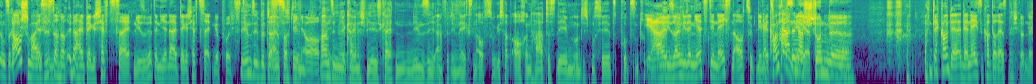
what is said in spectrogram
uns rausschmeißen? es ist doch noch innerhalb der Geschäftszeiten. Wieso wird denn hier innerhalb der Geschäftszeiten geputzt? Nehmen Sie bitte Das einfach den, machen nicht. Sie mir keine Schwierigkeiten, nehmen Sie einfach den nächsten Aufzug. Ich habe auch ein hartes Leben und ich muss hier jetzt putzen. Tut Ja, wie sollen wir denn jetzt den nächsten Aufzug nehmen? Der jetzt kommt erst in einer Stunde. Und der kommt, der, der nächste kommt doch erst in einer Stunde.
